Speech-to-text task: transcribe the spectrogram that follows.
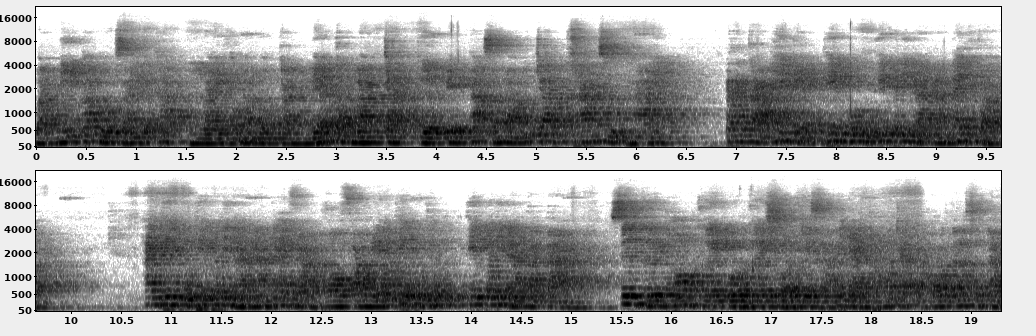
บัดนี้พระบรมสารีริกธาตุไหลเข้ามารวมกัน แล้วกำลังจะเกิดเป็นพระสมมาพุทธเจ้าครั้งสุดท้าย ประกาศให้แก่เทพบุตรเทพธิดานั้นได้ฟัง ให้เทพบุตรเทพธิดานั้นได้ฟังพอฟังแล้วเทพบุตรเทพธิดาต่างๆ ซึ่งเคยท่องเคยบนเคยสวดเคยสาธยายธรรมจักรกับปวัตนสุตา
